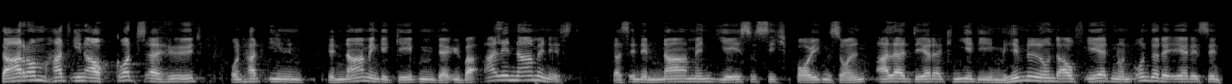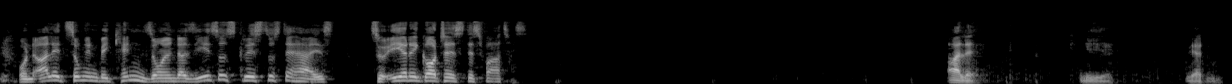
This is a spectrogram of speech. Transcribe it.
Darum hat ihn auch Gott erhöht und hat ihm den Namen gegeben, der über alle Namen ist, dass in dem Namen Jesus sich beugen sollen aller derer Knie, die im Himmel und auf Erden und unter der Erde sind und alle Zungen bekennen sollen, dass Jesus Christus der Herr ist zur Ehre Gottes des Vaters. Alle Knie werden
